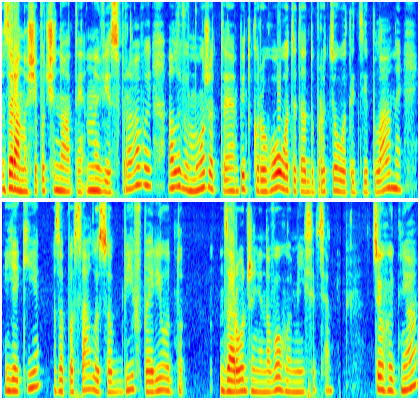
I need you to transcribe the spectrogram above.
Зарано ще починати нові справи, але ви можете підкориговувати та допрацьовувати ці плани, які записали собі в період зародження нового місяця. Цього дня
